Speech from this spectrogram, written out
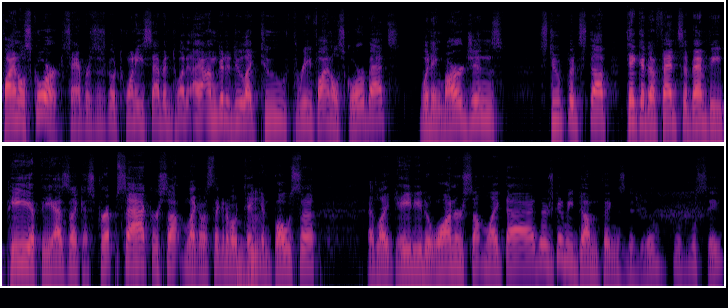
Final score: San Francisco 27 20. I'm gonna do like two, three final score bets, winning margins, stupid stuff. Take a defensive MVP if he has like a strip sack or something. Like I was thinking about mm-hmm. taking Bosa at like 80 to 1 or something like that. There's going to be dumb things to do. We'll see.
